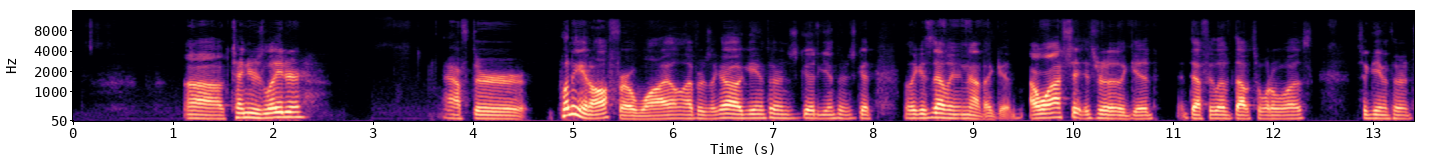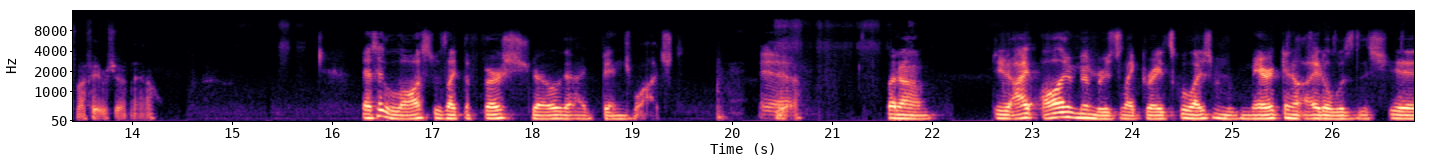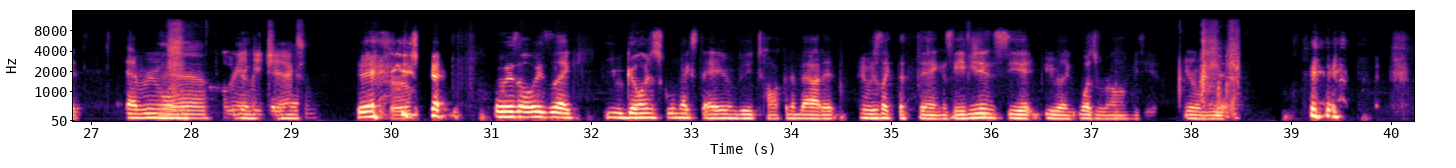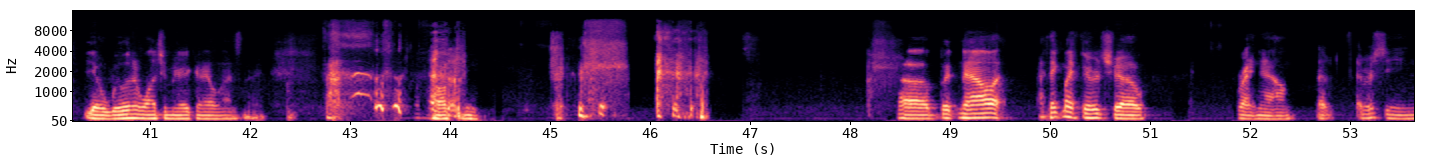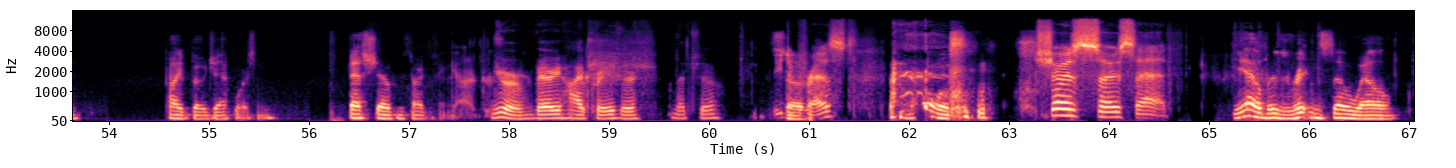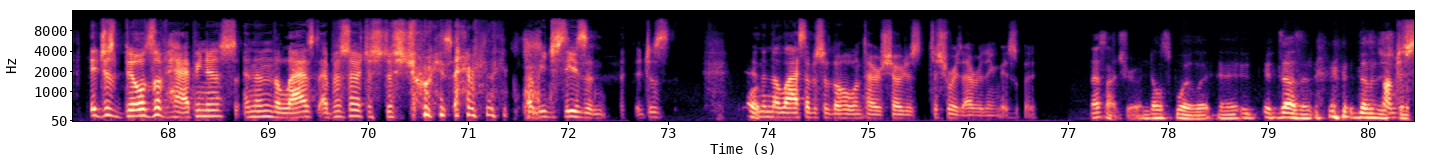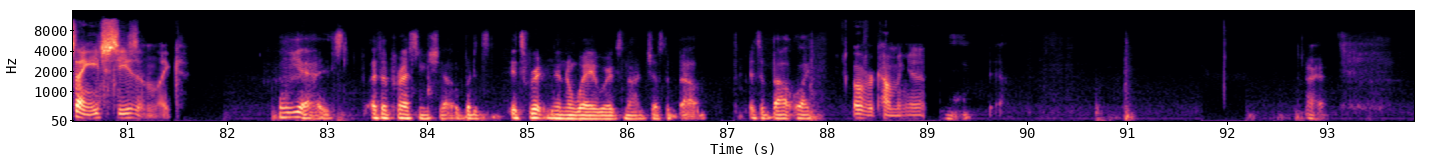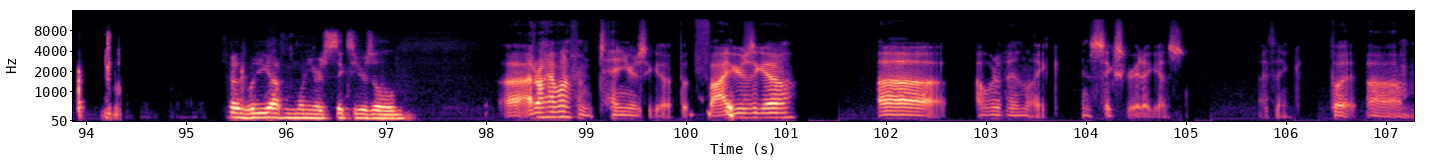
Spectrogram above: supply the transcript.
Uh, ten years later, after putting it off for a while, I was like, "Oh, Game of Thrones is good. Game of Thrones is good." I was like, it's definitely not that good. I watched it; it's really good. It definitely lived up to what it was. So Game of Thrones is my favorite show now. Yeah, I said Lost was like the first show that I binge watched. Yeah. yeah. But um, dude, I all I remember is like grade school. I just remember American Idol was the shit. Everyone, Yeah. Randy Jackson. Yeah, it was always like you would go into school next day and be talking about it. It was like the thing. It's like, if you didn't see it, you were like, "What's wrong with you? You're a weak." Yeah. Yeah, Will didn't watch American Idol last night. Uh, but now I think my favorite show right now I've ever seen probably BoJack Horseman. Best show from start to finish. God, You're a very high praiser of that show. you So- depressed? No, Show is so sad. yeah, but it's written so well. It just builds up happiness, and then the last episode just destroys everything of each season. It just, and then the last episode, of the whole entire show just destroys everything basically. That's not true, and don't spoil it. And it, it doesn't. it doesn't. No, I'm destroy- just saying each season, like Well, yeah, it's a depressing show, but it's it's written in a way where it's not just about. It's about like overcoming it. Yeah. All right. Jones, what do you got from when you were six years old? Uh, I don't have one from ten years ago, but five years ago, uh, I would have been like in sixth grade, I guess. I think, but um,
